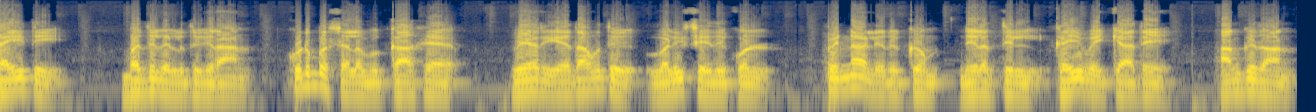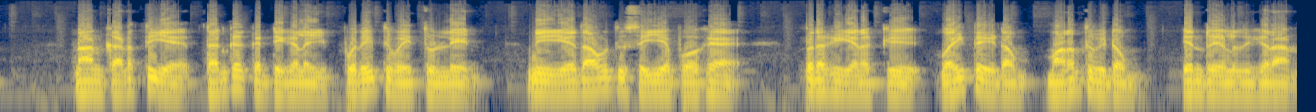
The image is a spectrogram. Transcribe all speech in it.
கைதி பதில் எழுதுகிறான் குடும்ப செலவுக்காக வேறு ஏதாவது வழி செய்து கொள். பின்னால் இருக்கும் நிலத்தில் கை வைக்காதே. அங்குதான் நான் கடத்திய தங்க கட்டிகளை புதைத்து வைத்துள்ளேன். நீ ஏதாவது செய்ய போக பிறகு எனக்கு வைத்த இடம் மறந்துவிடும் என்று எழுதுகிறான்.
